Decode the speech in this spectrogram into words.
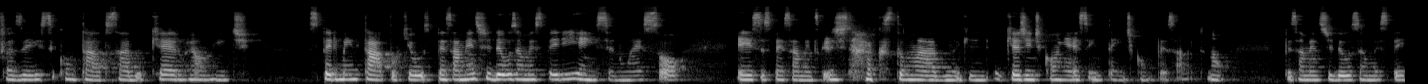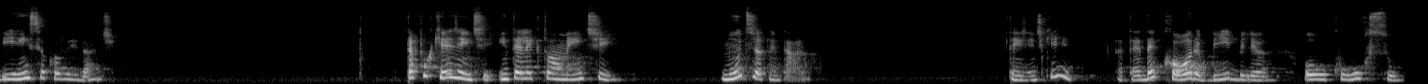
fazer esse contato, sabe? Eu quero realmente experimentar, porque os pensamentos de Deus é uma experiência, não é só esses pensamentos que a gente está acostumado, né? que o que a gente conhece e entende como pensamento. Não. Pensamentos de Deus é uma experiência com a verdade. Até porque, gente, intelectualmente, muitos já tentaram. Tem gente que até decora Bíblia ou curso,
